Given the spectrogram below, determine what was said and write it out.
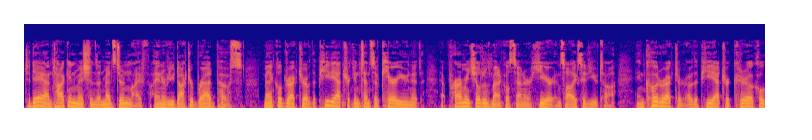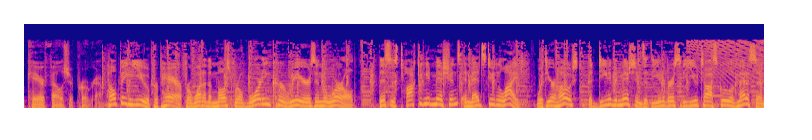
Today on Talking Admissions and Med Student Life, I interview Dr. Brad Poss, Medical Director of the Pediatric Intensive Care Unit at Primary Children's Medical Center here in Salt Lake City, Utah, and co-director of the Pediatric Critical Care Fellowship Program. Helping you prepare for one of the most rewarding careers in the world. This is Talking Admissions and Med Student Life with your host, the Dean of Admissions at the University of Utah School of Medicine,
